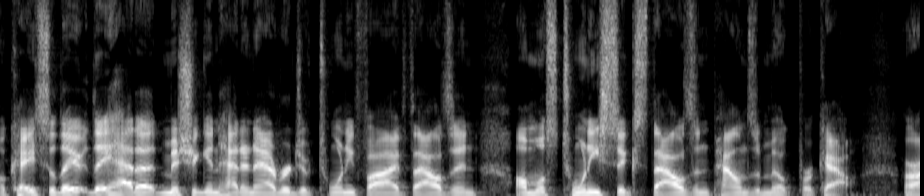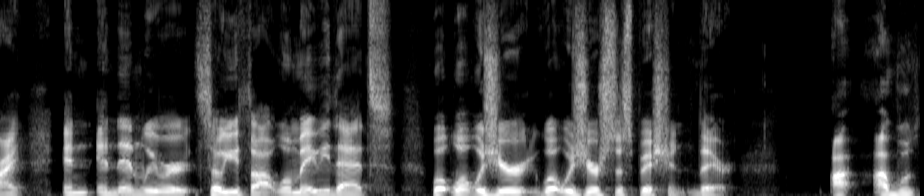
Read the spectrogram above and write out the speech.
Okay, so they they had a Michigan had an average of 25,000, almost 26,000 pounds of milk per cow. All right, and and then we were so you thought well maybe that's what what was your what was your suspicion there? I, I was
